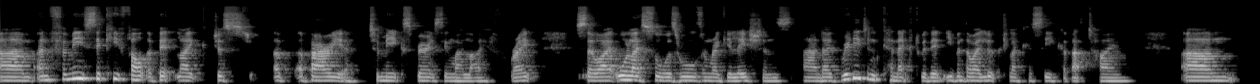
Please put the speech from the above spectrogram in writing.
Um, and for me, Sikhi felt a bit like just a, a, barrier to me experiencing my life, right? So I, all I saw was rules and regulations, and I really didn't connect with it, even though I looked like a Sikh at that time. Um,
